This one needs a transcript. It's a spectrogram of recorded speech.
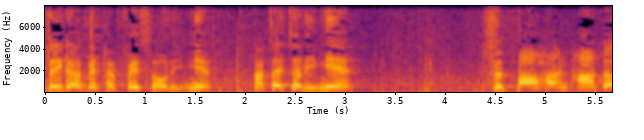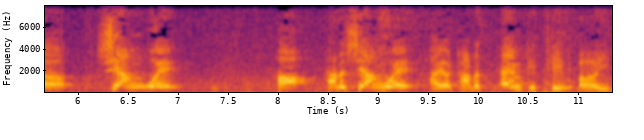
这个 vector f a c e 里面。那在这里面是包含它的相位，好，它的相位还有它的 amplitude 而已。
